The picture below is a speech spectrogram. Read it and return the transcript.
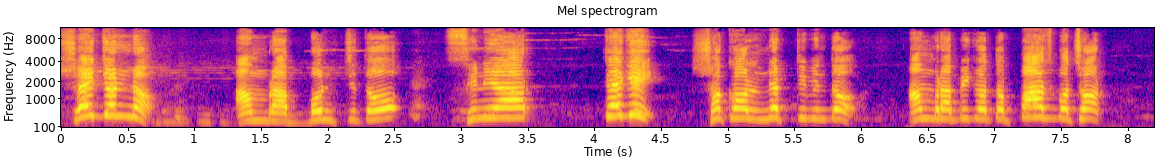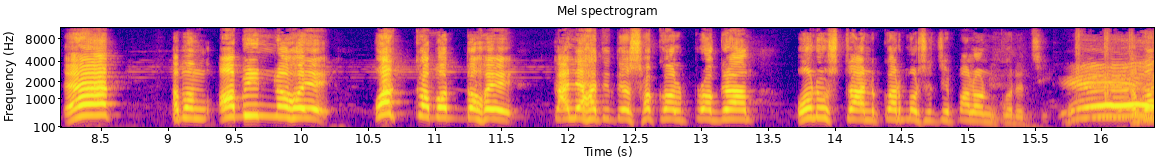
সেই জন্য আমরা বঞ্চিত সিনিয়র ত্যাগী সকল নেতৃবৃন্দ। আমরা বিগত পাঁচ বছর এক এবং অভিন্ন হয়ে ঐক্যবদ্ধ হয়ে কালীহাতিতে সকল প্রোগ্রাম অনুষ্ঠান কর্মসূচি পালন করেছি। এবং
